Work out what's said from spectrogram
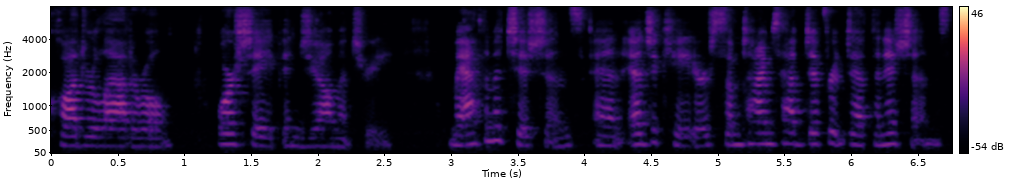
quadrilateral or shape in geometry mathematicians and educators sometimes have different definitions,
